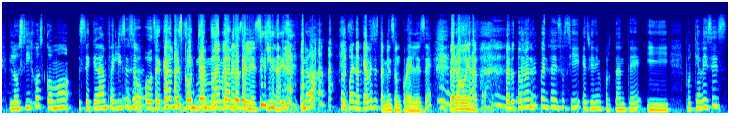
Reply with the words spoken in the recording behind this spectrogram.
Los hijos cómo se quedan felices o, se quedan descontentos cuando se les esquina. ¿no? bueno, que a veces también son crueles, ¿eh? Pero bueno, pero tomando en cuenta eso sí es bien importante y porque a veces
